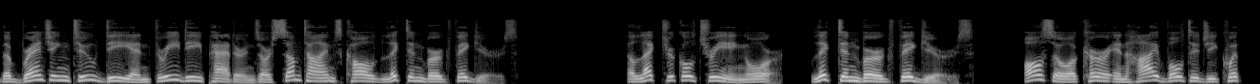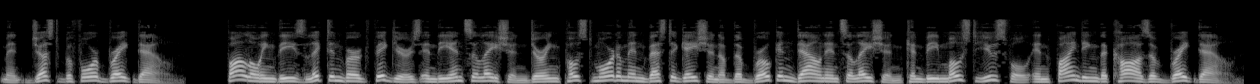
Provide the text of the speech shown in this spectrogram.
The branching 2D and 3D patterns are sometimes called Lichtenberg figures. Electrical treeing or Lichtenberg figures also occur in high-voltage equipment just before breakdown. Following these Lichtenberg figures in the insulation during postmortem investigation of the broken down insulation can be most useful in finding the cause of breakdown.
